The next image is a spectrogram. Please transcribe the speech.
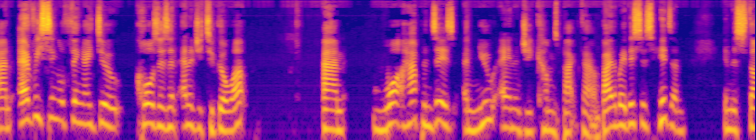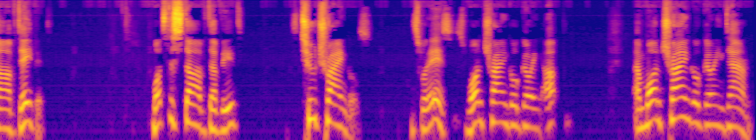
and every single thing I do causes an energy to go up. And what happens is a new energy comes back down. By the way, this is hidden in the Star of David. What's the Star of David? It's two triangles. That's what it is. It's one triangle going up and one triangle going down.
